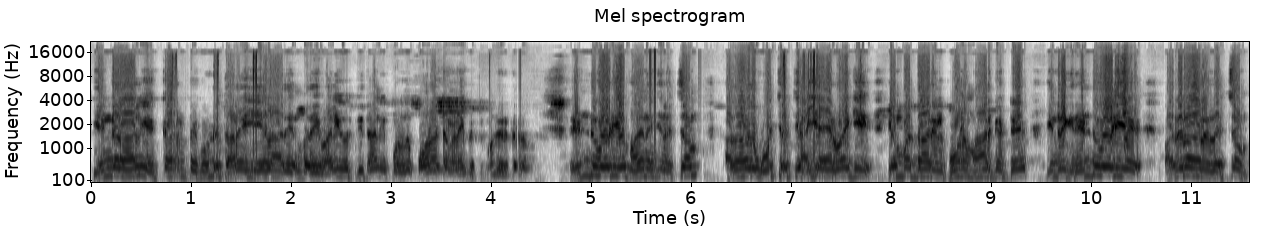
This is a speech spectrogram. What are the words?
எங்களால் எக்காரணத்தை கொண்டு தர இயலாது என்பதை வலியுறுத்தி தான் இப்பொழுது போராட்டம் நடைபெற்றுக் கொண்டிருக்கிறது. ரெண்டு கோடியே பதினஞ்சு லட்சம் அதாவது ஒரு லட்சத்தி ஐயாயிரம் ரூபாய்க்கு எண்பத்தாறில் போன மார்க்கெட்டு இன்றைக்கு ரெண்டு கோடியே பதினாறு லட்சம்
